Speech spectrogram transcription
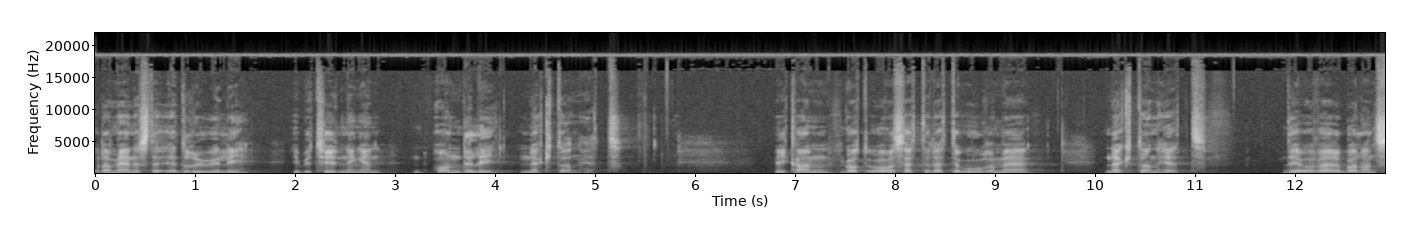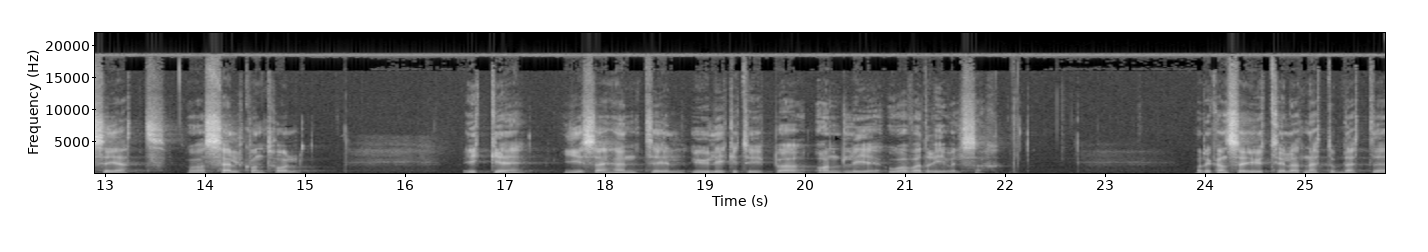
Og Da menes det edruelig i betydningen åndelig nøkternhet. Vi kan godt oversette dette ordet med nøkternhet, det å være balansert og ha selvkontroll, ikke gi seg hen til ulike typer åndelige overdrivelser. Og Det kan se ut til at nettopp dette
